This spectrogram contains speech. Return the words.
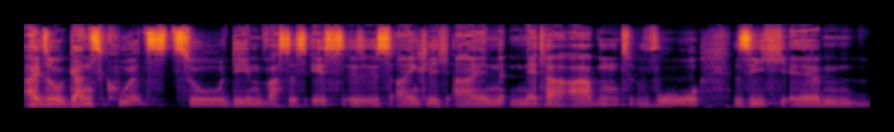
Also ganz kurz zu dem, was es ist. Es ist eigentlich ein netter Abend, wo sich ähm,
